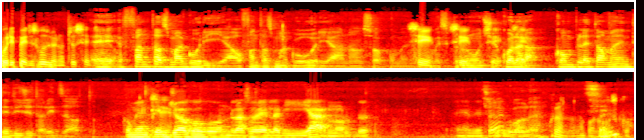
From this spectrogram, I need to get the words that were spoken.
Puoi ripetere, scusami, non ti ho sentito. È Fantasmagoria o Fantasmagoria, non so come, Sì, come si sì, pronuncia. sì, Quello sì. era completamente digitalizzato. Come anche Sì. il gioco con la sorella di Arnold. Eh, Cioè, suo- qual è? Quello non lo Sì. conosco.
